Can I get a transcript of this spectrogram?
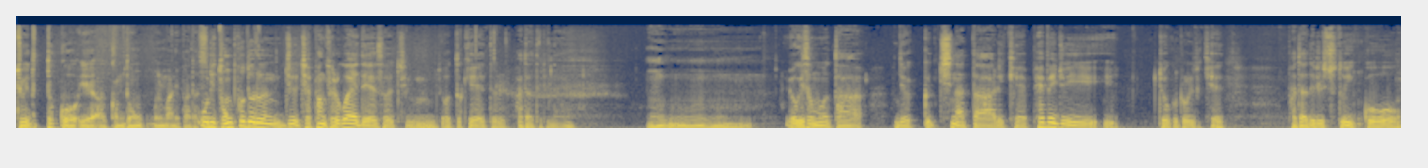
저희도 듣고 예 아, 감동을 많이 받았어요. 우리 동포들은 이제 재판 결과에 대해서 지금 어떻게들 받아들이나요? 음, 음. 여기서 뭐 다 이제 끝이 났다 이렇게 패배주의 쪽으로 이렇게 받아들일 수도 있고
